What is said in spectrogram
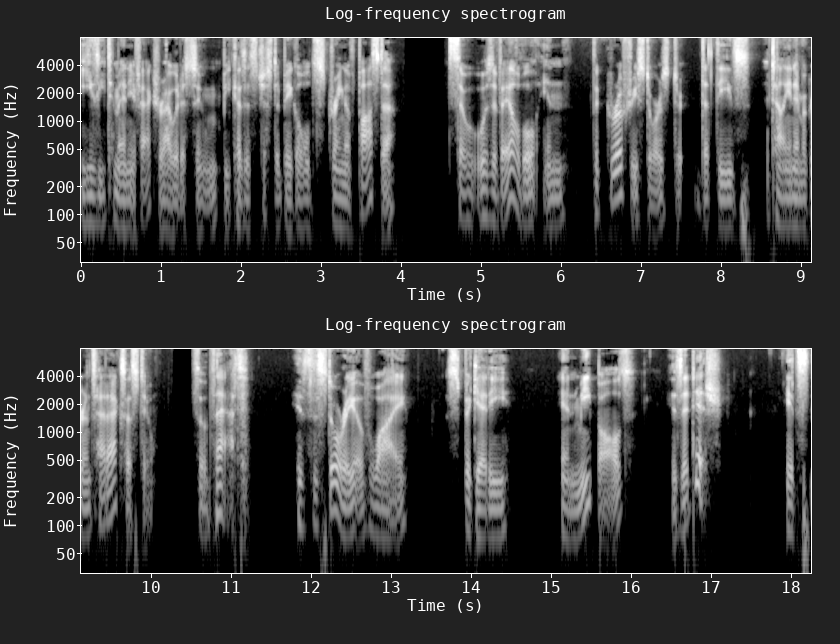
easy to manufacture, I would assume, because it's just a big old string of pasta. So it was available in the grocery stores that these Italian immigrants had access to. So that is the story of why spaghetti and meatballs is a dish. It's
